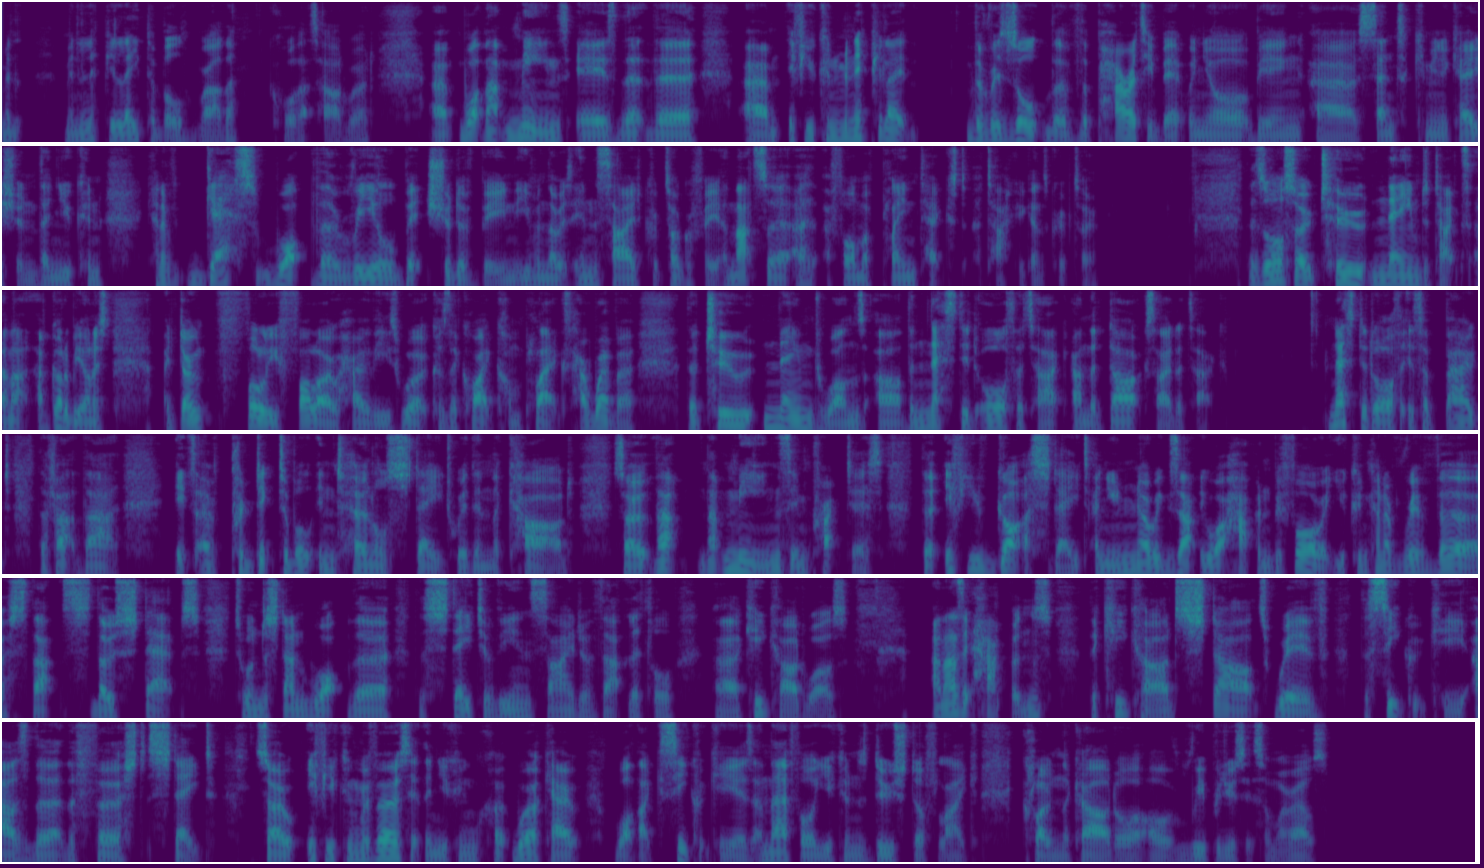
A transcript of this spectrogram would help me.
manipulatable rather. Cool, that's a hard word. Uh, what that means is that the um, if you can manipulate the result of the parity bit when you're being uh, sent communication, then you can kind of guess what the real bit should have been, even though it's inside cryptography. And that's a, a form of plain text attack against crypto. There's also two named attacks, and I, have got to be honest, I don't fully follow how these work because they're quite complex. However, the two named ones are the nested auth attack and the dark side attack. Nested auth is about the fact that it's a predictable internal state within the card. So that that means in practice that if you've got a state and you know exactly what happened before it, you can kind of reverse that those steps to understand what the the state of the inside of that little uh, key card was. And as it happens, the key card starts with the secret key as the, the first state. So if you can reverse it, then you can work out what that secret key is, and therefore you can do stuff like clone the card or, or reproduce it somewhere else.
